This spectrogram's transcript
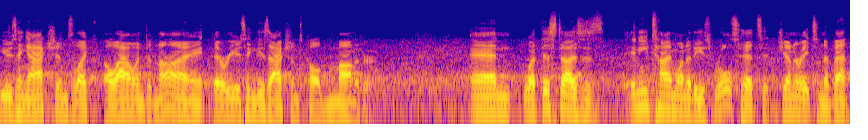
using actions like allow and deny, they were using these actions called monitor. And what this does is, anytime one of these rules hits, it generates an event.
